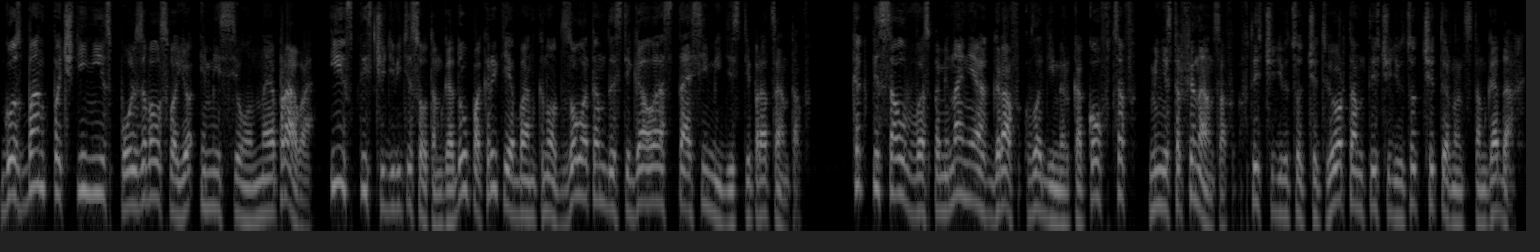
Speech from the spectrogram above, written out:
Госбанк почти не использовал свое эмиссионное право, и в 1900 году покрытие банкнот золотом достигало 170%. Как писал в воспоминаниях граф Владимир Каковцев, министр финансов в 1904-1914 годах,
